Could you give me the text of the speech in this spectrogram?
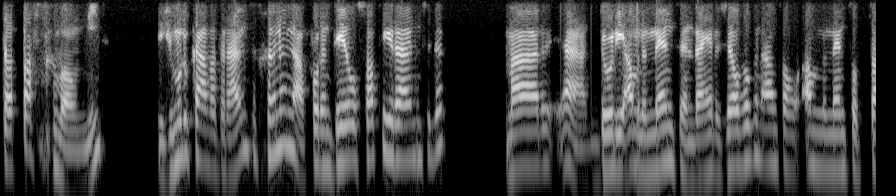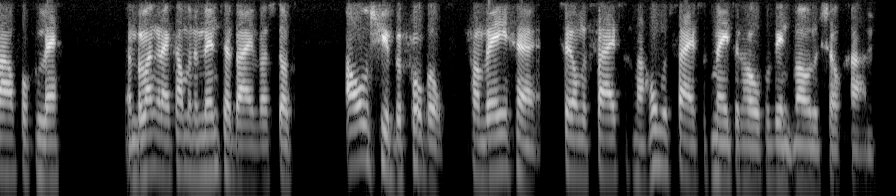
dat past gewoon niet. Dus je moet elkaar wat ruimte gunnen. Nou, voor een deel zat die ruimte er. Maar ja, door die amendementen, wij hebben zelf ook een aantal amendementen op tafel gelegd. Een belangrijk amendement daarbij was dat als je bijvoorbeeld vanwege 250 naar 150 meter hoge windmolens zou gaan,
